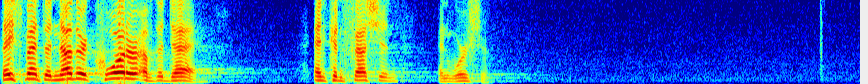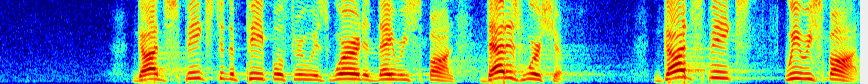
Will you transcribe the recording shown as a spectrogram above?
they spent another quarter of the day in confession and worship. God speaks to the people through His Word and they respond. That is worship. God speaks, we respond.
